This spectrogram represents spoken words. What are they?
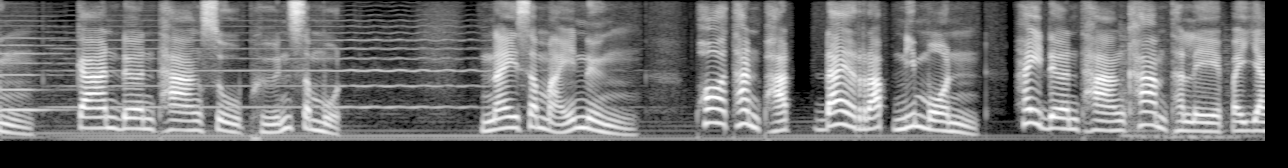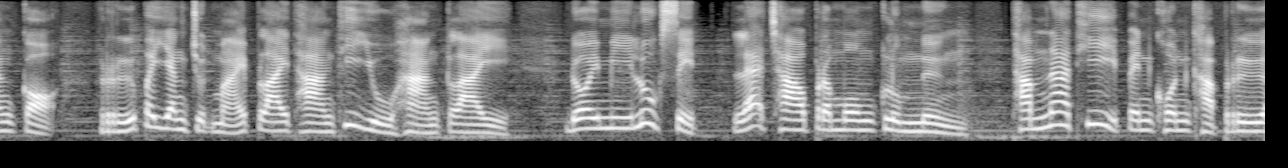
1. การเดินทางสู่ผืนสมุทรในสมัยหนึ่ง พ่อท่านพัดได้รับนิมนต์ให้เดินทางข้ามทะเลไปยังเกาะ หรือไปยังจุดหมายปลายทางที่อยู่ห่างไกล โดยมีลูกศิษย์และชาวประมงกลุ่มหนึ่งทำหน้าที่เป็นคนขับเรือ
